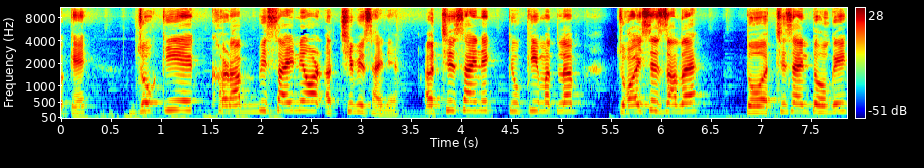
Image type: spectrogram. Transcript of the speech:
ओके जो कि एक खराब भी साइन है और अच्छी भी साइन है। अच्छी साइन है क्योंकि मतलब चॉइसेस ज़्यादा है तो अच्छी साइन तो हो गई।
